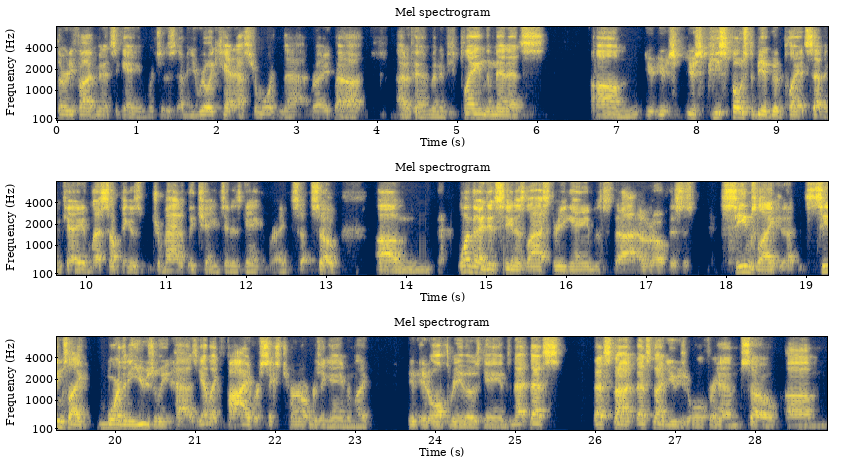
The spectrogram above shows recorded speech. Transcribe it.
35 minutes a game, which is I mean you really can't ask for more than that, right? right. Uh, out of him, and if he's playing the minutes um, you're, you're, you're, he's supposed to be a good play at 7K unless something has dramatically changed in his game, right? So, so um, one thing I did see in his last three games, uh, I don't know if this is seems like uh, seems like more than he usually has. He had like five or six turnovers a game, and like in, in all three of those games, and that that's that's not that's not usual for him. So um,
